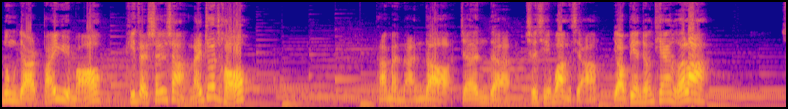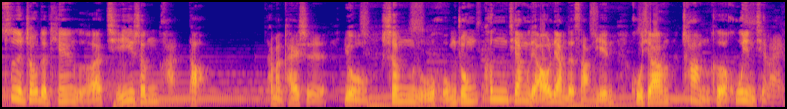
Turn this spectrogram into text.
弄点白羽毛披在身上来遮丑？他们难道真的痴心妄想要变成天鹅啦？”四周的天鹅齐声喊道。他们开始用声如洪钟、铿锵嘹亮的嗓音互相唱和呼应起来，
